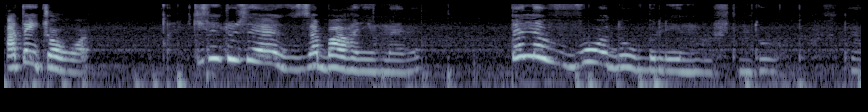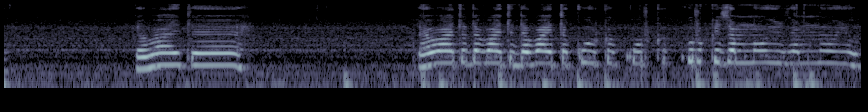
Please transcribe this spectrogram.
А ти чого? Якісь не забагані в мене. Та не в воду, блін, ви ж там дух пустите. Давайте. Давайте, давайте, давайте, курка, курка, курки за мною, за мною.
